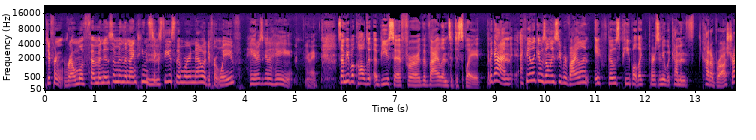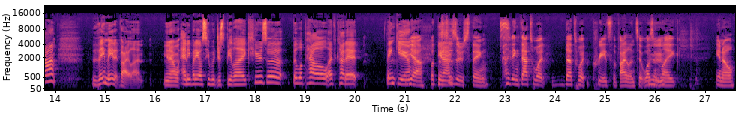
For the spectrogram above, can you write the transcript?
different realm of feminism in the 1960s than we're in now, a different wave. Haters gonna hate. Anyway, some people called it abusive for the violence it displayed. But again, I feel like it was only super violent if those people, like the person who would come and cut a bra strap, they made it violent. You know, anybody else who would just be like, "Here's a the lapel, I've cut it, thank you." Yeah, but the You know? scissors thing, I think that's what that's what creates the violence. It wasn't Mm-hmm. like, you know,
